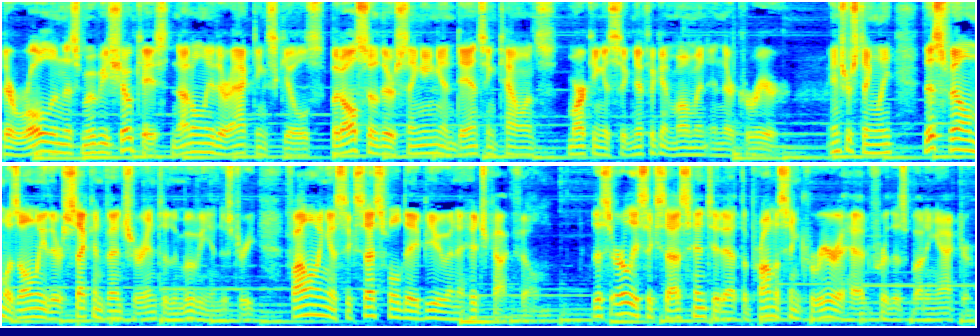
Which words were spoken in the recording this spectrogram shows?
Their role in this movie showcased not only their acting skills, but also their singing and dancing talents, marking a significant moment in their career. Interestingly, this film was only their second venture into the movie industry, following a successful debut in a Hitchcock film. This early success hinted at the promising career ahead for this budding actor.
